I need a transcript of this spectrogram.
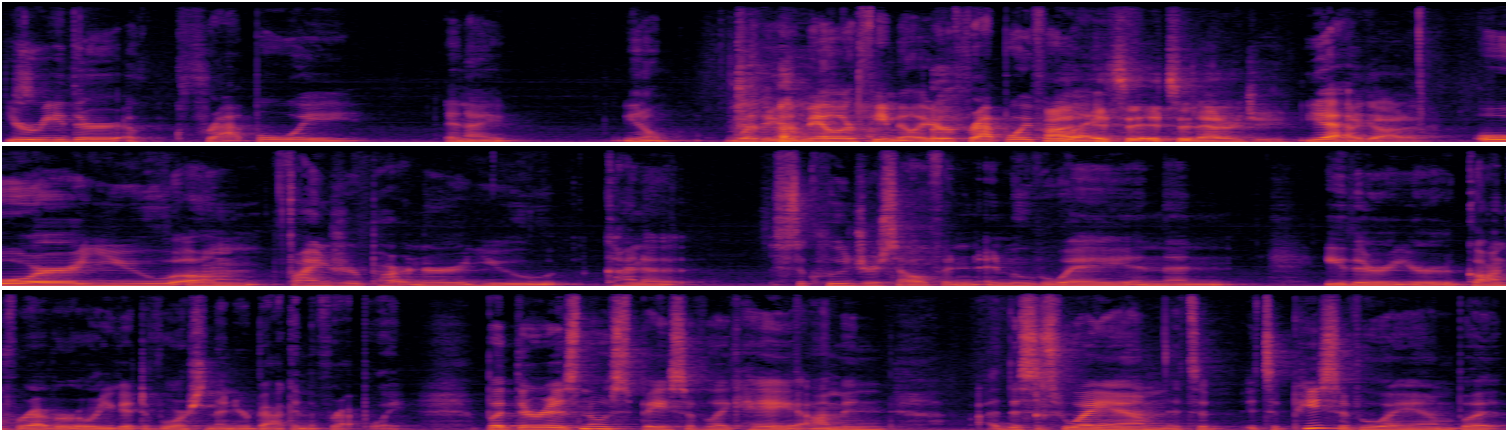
You're either a frat boy, and I, you know, whether you're male or female, you're a frat boy for I- life it's a, it's an energy Yeah. i got it or you um, find your partner, you kind of seclude yourself and, and move away, and then either you're gone forever or you get divorced and then you're back in the frat boy. But there is no space of like, hey, I'm in. This is who I am. It's a it's a piece of who I am, but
